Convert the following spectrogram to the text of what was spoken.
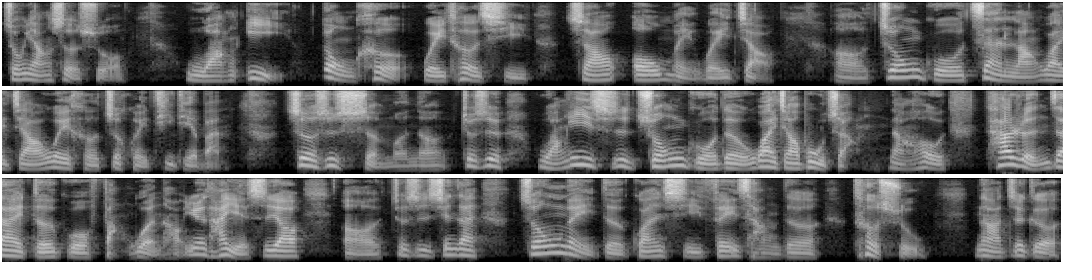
中央社说，王毅恫吓维特奇遭欧美围剿，呃，中国战狼外交为何这回踢铁板？这是什么呢？就是王毅是中国的外交部长，然后他人在德国访问，哈，因为他也是要，呃，就是现在中美的关系非常的特殊。那这个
